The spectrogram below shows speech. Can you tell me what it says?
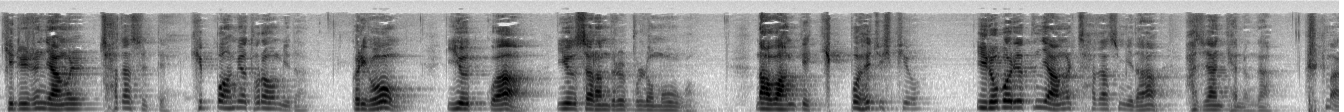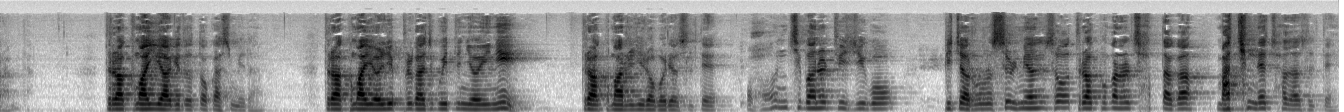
길 잃은 양을 찾았을 때 기뻐하며 돌아옵니다. 그리고 이웃과 이웃 사람들을 불러 모으고 나와 함께 기뻐해 주십시오. 잃어버렸던 양을 찾았습니다. 하지 않겠는가? 그렇게 말합니다. 드라크마 이야기도 똑같습니다. 드라크마 연잎을 가지고 있던 여인이 드라크마를 잃어버렸을 때 온 집안을 뒤지고 빗자루로 쓸면서 드라크마를 찾다가 마침내 찾았을 때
